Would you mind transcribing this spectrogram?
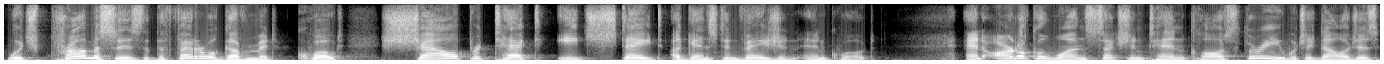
which promises that the federal government, quote, shall protect each state against invasion, end quote, and Article 1, Section 10, Clause 3, which acknowledges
